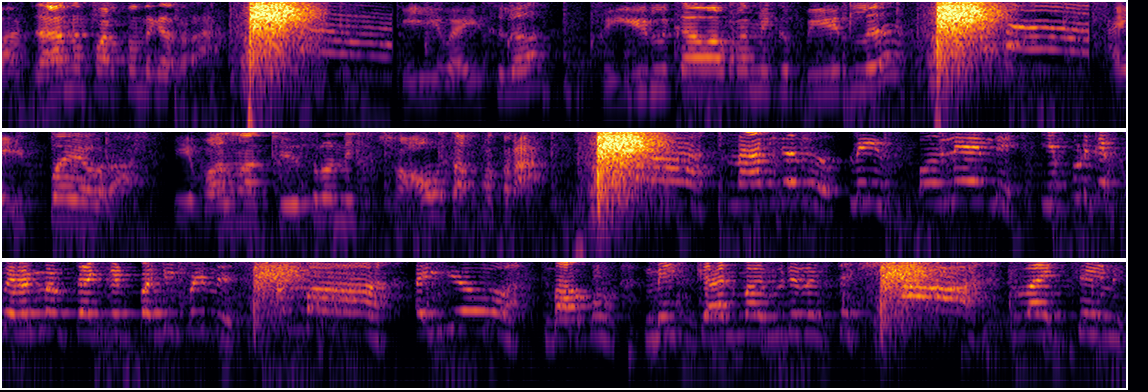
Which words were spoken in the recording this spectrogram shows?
బజార్న పడుతుంది కదరా. ఈ వయసులో బీర్లు కావాలరా మీకు బీర్లు? అయిపోయావురా. ఇవాళ నా చేతిలో నీకు చావు తప్పదురా. నాన్నగారు ప్లీజ్ వదిలేయండి. ఇప్పటికే పిరమిడ్ సంకట్ పగిలిపోయింది. అమ్మా అయ్యో బాబు మీకు కానీ మా వీడియో నచ్చితే లైక్ చేయండి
